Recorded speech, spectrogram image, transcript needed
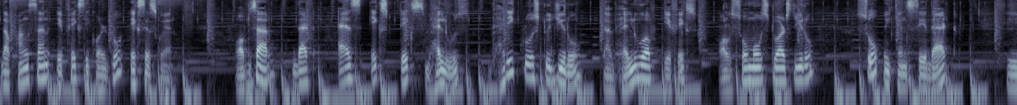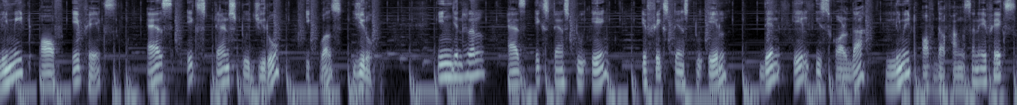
the function fx equal to x square. Observe that as x takes values very close to 0, the value of fx also moves towards 0. So we can say that limit of fx as x tends to 0 equals 0. In general, as x tends to a, fx tends to l, then l is called the limit of the function fx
